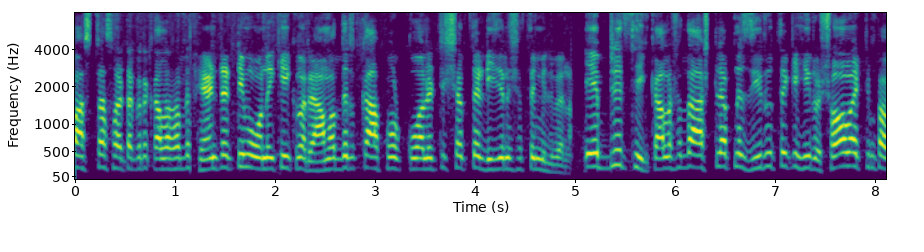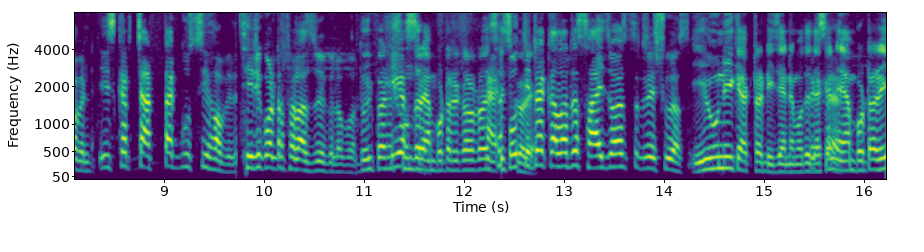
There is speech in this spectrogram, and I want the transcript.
পাঁচটা ছয়টা করে কালার হবে। প্যান্টের টিম অনেকেই করে। আমাদের কাপড় কোয়ালিটির সাথে ডিজাইনের সাথে মিলবে না। এভরিথিং কালোর সাথে আসলে আপনি জিরো থেকে হিরো সব আইটেম পাবেন। স্কার্ট চারটা কুচি হবে থ্রি কোয়ার্টার ফেলাজু এগুলো বলে। দুই পাশে সুন্দর এমব্রয়ডারি করা রয়েছে হ্যাঁ, প্রতিটা কালারের সাইজ ওয়াইজ রেশিও আছে। ইউনিক একটা ডিজাইনের মধ্যে দেখেন? এমব্রয়ডারি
